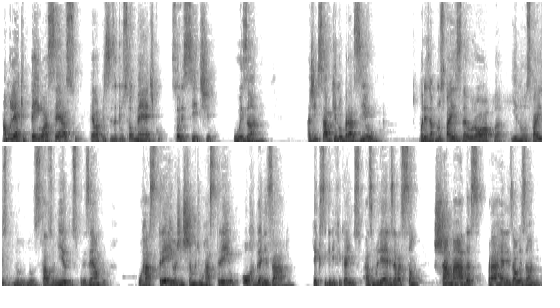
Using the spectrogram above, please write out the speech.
A mulher que tem o acesso, ela precisa que o seu médico solicite o exame. A gente sabe que no Brasil, por exemplo, nos países da Europa e nos países nos Estados Unidos, por exemplo, o rastreio a gente chama de um rastreio organizado. O que, que significa isso? As mulheres elas são chamadas para realizar o exame.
